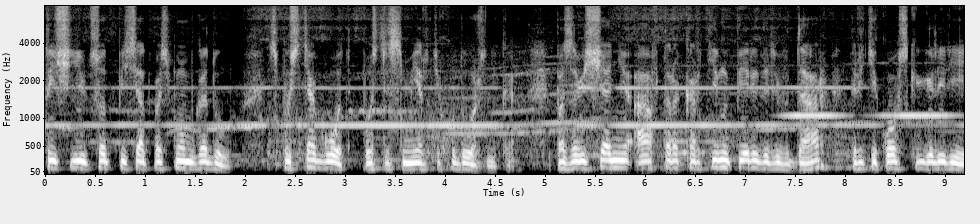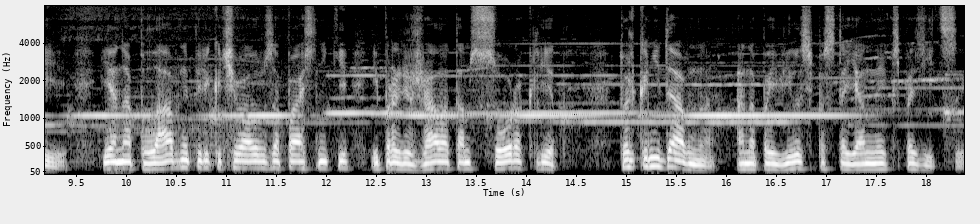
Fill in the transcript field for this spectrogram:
1958 году, спустя год после смерти художника – по завещанию автора картину передали в дар Третьяковской галереи, и она плавно перекочевала в запасники и пролежала там 40 лет. Только недавно она появилась в постоянной экспозиции.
